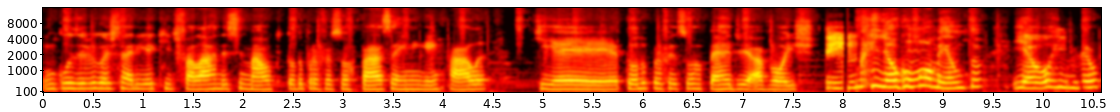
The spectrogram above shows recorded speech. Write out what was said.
Inclusive, gostaria aqui de falar desse mal que todo professor passa e ninguém fala, que é todo professor perde a voz Sim. em algum momento e é horrível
